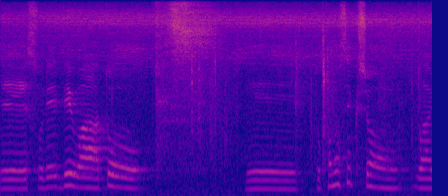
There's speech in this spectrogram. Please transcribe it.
えー、それでは、あと、えー、とこのセクションは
